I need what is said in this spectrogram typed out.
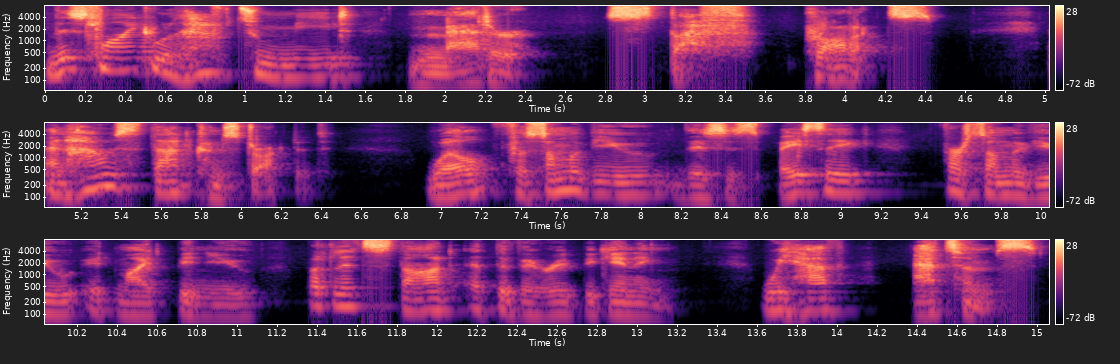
This light will have to meet matter, stuff, products. And how is that constructed? Well, for some of you, this is basic. For some of you, it might be new. But let's start at the very beginning. We have atoms.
